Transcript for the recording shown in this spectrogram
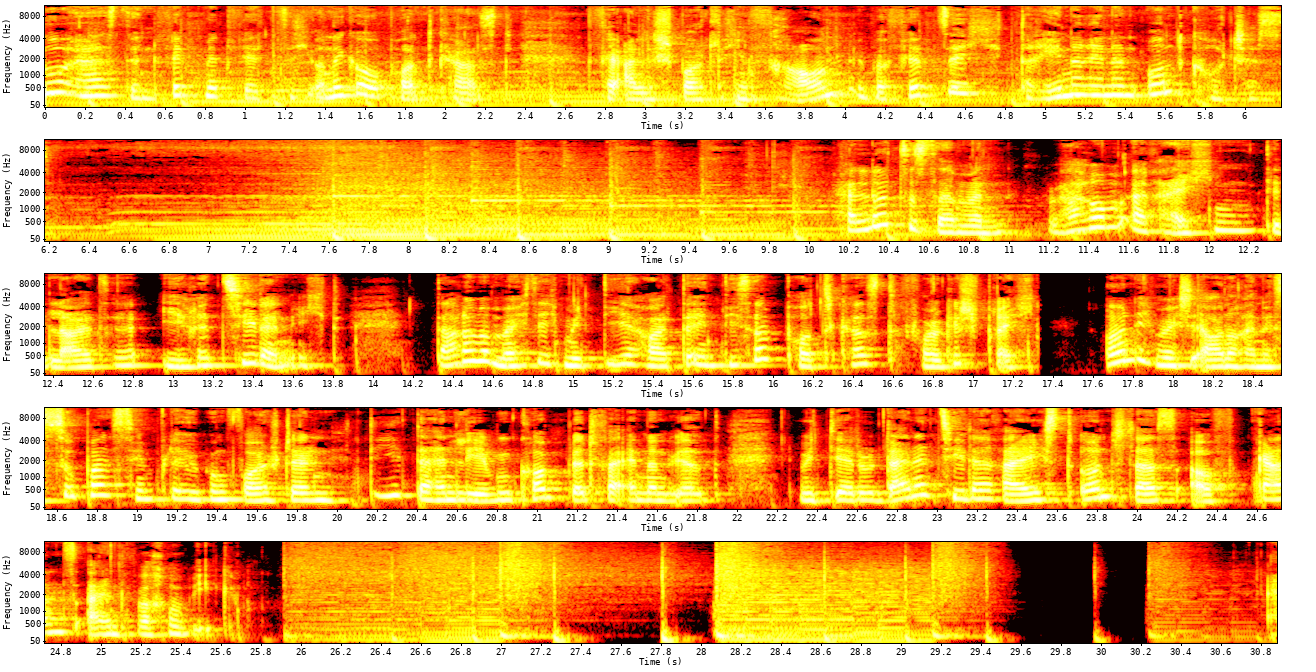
Du hörst den Fit mit 40 on Go Podcast für alle sportlichen Frauen über 40, Trainerinnen und Coaches. Hallo zusammen! Warum erreichen die Leute ihre Ziele nicht? Darüber möchte ich mit dir heute in dieser Podcast-Folge sprechen. Und ich möchte auch noch eine super simple Übung vorstellen, die dein Leben komplett verändern wird, mit der du deine Ziele erreichst und das auf ganz einfachem Weg.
